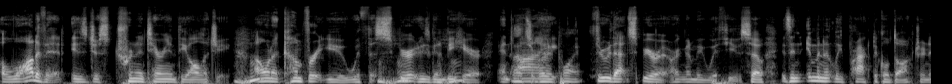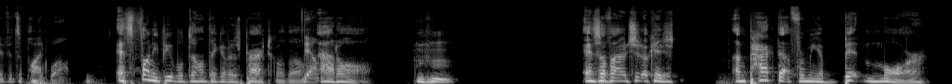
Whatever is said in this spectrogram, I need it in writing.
a lot of it is just Trinitarian theology. I want to comfort you with the Spirit who's going to be here, and That's a I, great point. through that Spirit, are going to be with you. So it's an eminently practical doctrine if it's applied well. It's funny people don't think of it as practical though Yeah. at all. hmm And so if I should okay, just unpack that for me a bit more.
